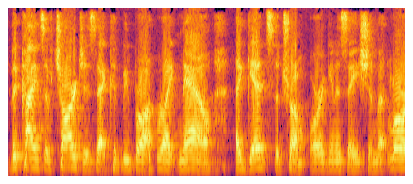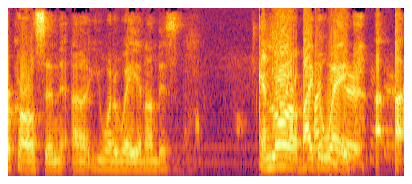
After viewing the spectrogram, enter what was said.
the kinds of charges that could be brought right now against the Trump organization. But Laura Carlsen, uh, you want to weigh in on this? And Laura, by the way, I,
